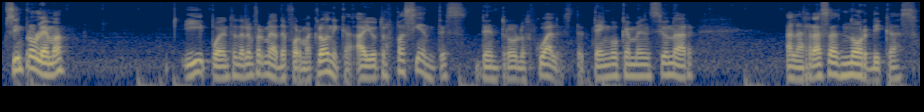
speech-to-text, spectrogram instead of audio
sin problema, y pueden tener la enfermedad de forma crónica. Hay otros pacientes dentro de los cuales te tengo que mencionar a las razas nórdicas.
